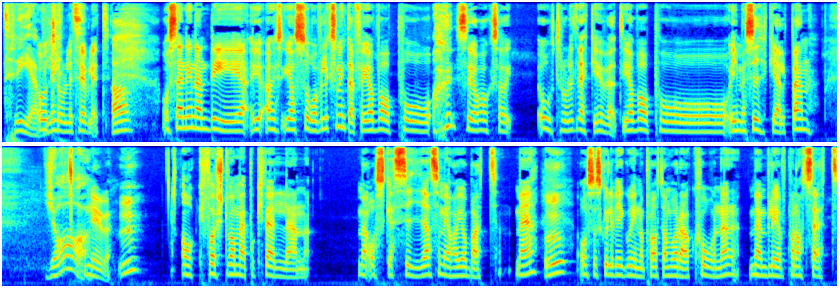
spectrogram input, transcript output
Trevligt. Otroligt trevligt. Ja. Och sen innan det, jag, jag sov liksom inte för jag var på, så jag var också otroligt väck i huvudet. Jag var på, i Musikhjälpen Ja. nu Mm. och först var med på kvällen med Oscar Sia som jag har jobbat med. Mm. Och så skulle vi gå in och prata om våra auktioner, men blev på något sätt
